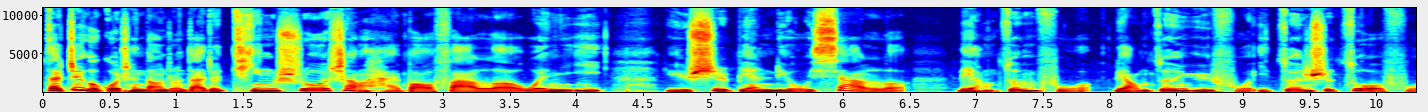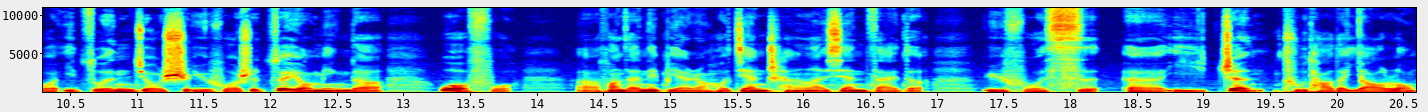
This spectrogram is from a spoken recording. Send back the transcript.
在这个过程当中，大家就听说上海爆发了瘟疫，于是便留下了两尊佛，两尊玉佛，一尊是坐佛，一尊就是玉佛，是最有名的卧佛，呃，放在那边，然后建成了现在的玉佛寺，呃，以镇出逃的妖龙。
